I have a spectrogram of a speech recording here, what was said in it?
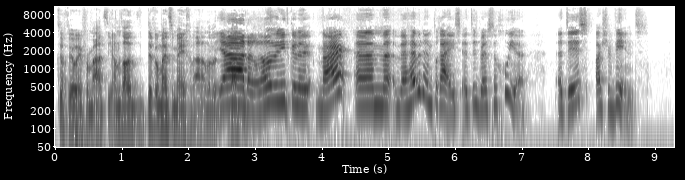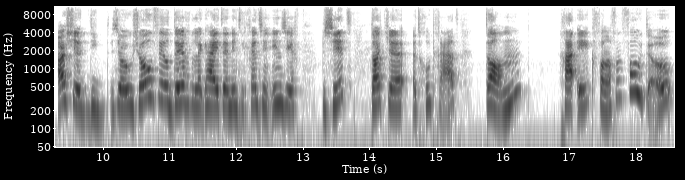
te veel informatie. Anders hadden te veel mensen meegedaan. Hadden we Ja, daarom hadden we niet kunnen. Maar ehm, we hebben een prijs. Het is best een goeie. Het is als je wint. Als je die zo, zoveel deugdelijkheid en intelligentie en inzicht bezit dat je het goed gaat, dan ga ik vanaf een foto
